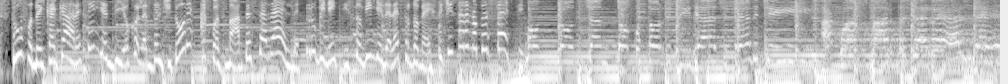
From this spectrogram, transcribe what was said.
Stufo del calcare? Digli addio con l'addolcitore Acquasmart SRL. Rubinetti, stoviglie ed elettrodomestici saranno perfetti. 814 10 13 Acqua Smart SRL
